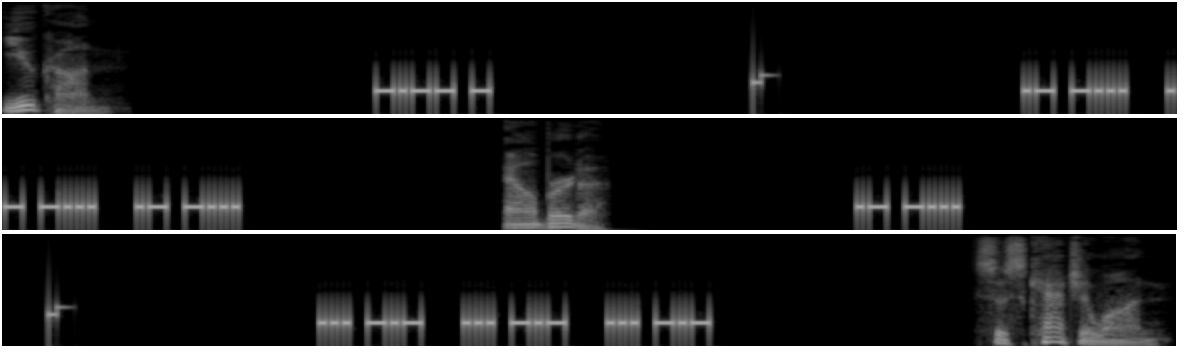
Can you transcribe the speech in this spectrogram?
Yukon. Alberta. Saskatchewan.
